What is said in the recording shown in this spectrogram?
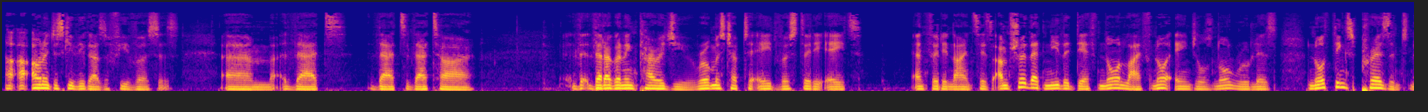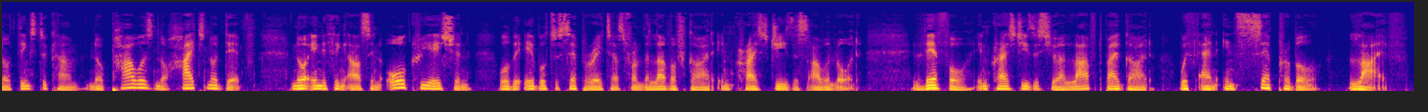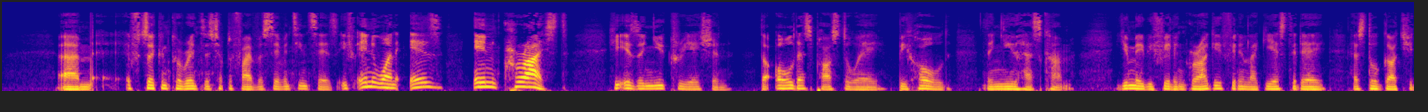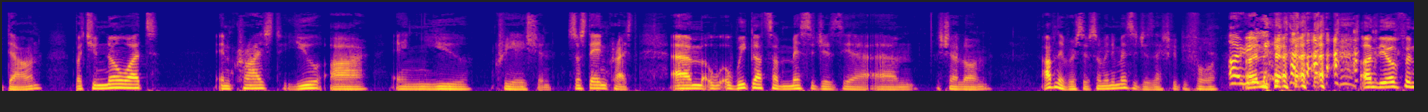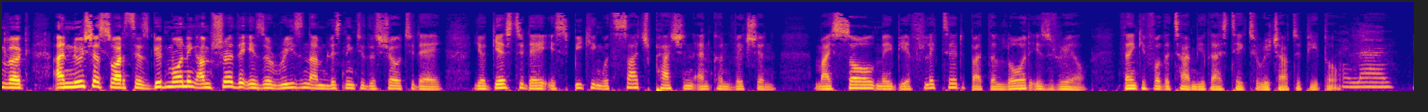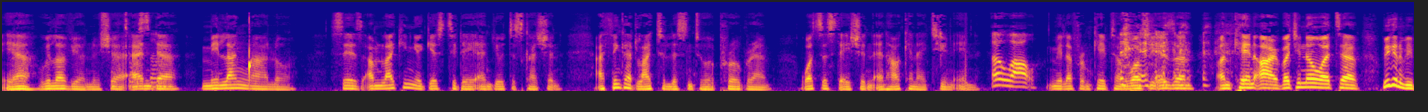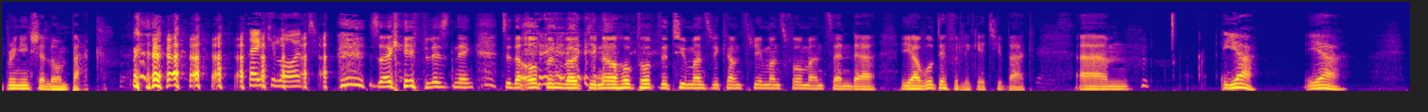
I, I want to just give you guys a few verses um, that that that are th- that are going to encourage you. Romans chapter eight, verse thirty-eight. And 39 says, I'm sure that neither death, nor life, nor angels, nor rulers, nor things present, nor things to come, nor powers, nor height, nor depth, nor anything else in all creation will be able to separate us from the love of God in Christ Jesus our Lord. Therefore, in Christ Jesus, you are loved by God with an inseparable life. Um, if Second Corinthians chapter 5 verse 17 says, if anyone is in Christ, he is a new creation. The old has passed away. Behold, the new has come. You may be feeling groggy, feeling like yesterday has still got you down, but you know what? In Christ, you are a new creation. So stay in Christ. Um, we got some messages here. Um, shalom. I've never received so many messages actually before. Oh, really? on the open book. Anusha Swart says, Good morning. I'm sure there is a reason I'm listening to the show today. Your guest today is speaking with such passion and conviction. My soul may be afflicted, but the Lord is real. Thank you for the time you guys take to reach out to people. Amen. Yeah, we love you, Anusha. That's and uh, Milangalo says, I'm liking your guest today and your discussion. I think I'd like to listen to her program. What's the station and how can I tune in? Oh, wow. Mila from Cape Town. Well, she is on, on KNR. But you know what? Uh, we're going to be bringing Shalom back. Thank you, Lord. so keep listening to the open book. You know, hope hope the two months become three months, four months, and uh, yeah, we'll definitely get you back. Um, yeah, yeah.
